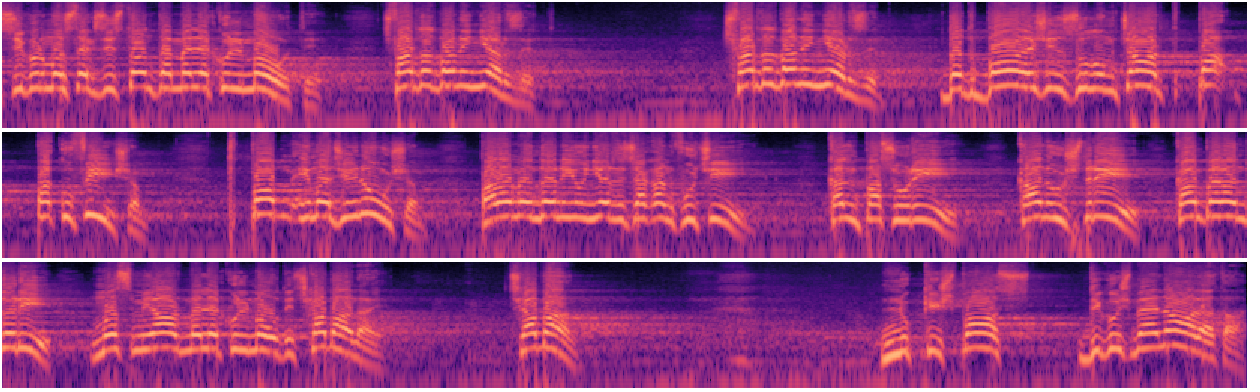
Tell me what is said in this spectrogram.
sikur mos ekzistonte melekul mauti, çfarë do të banin njerëzit? Çfarë do të banin njerëzit? Do të baheshin zullumqarë të pa pakufishëm, të paimagjinueshëm. Paramendoni ju njerëzit që kanë fuqi, Kanë pasuri, kanë ushtri, kanë perandori, mos m'i ardh melekul mauti, çka ban ai? Çka ban? Nuk kish pas dikush me e nal ata.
